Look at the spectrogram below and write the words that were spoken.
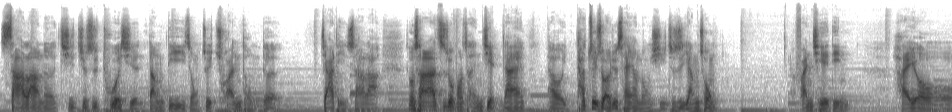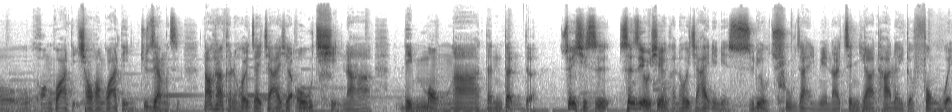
沙拉呢，其实就是土耳其人当地一种最传统的。家庭沙拉，这种沙拉制作方式很简单，然后它最主要就三样东西，就是洋葱、番茄丁，还有黄瓜丁、小黄瓜丁，就这样子。然后它可能会再加一些欧芹啊、柠檬啊等等的。所以其实甚至有些人可能会加一点点石榴醋在里面，来增加它的一个风味。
